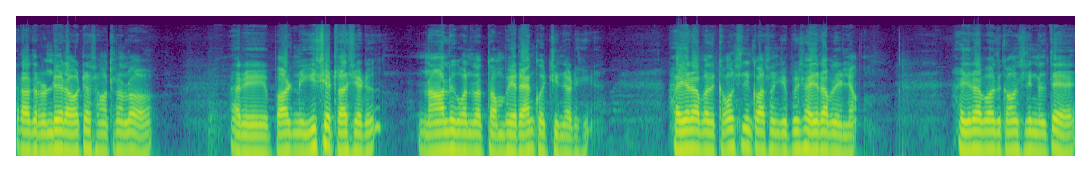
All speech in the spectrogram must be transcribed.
తర్వాత రెండు వేల ఒకటో సంవత్సరంలో మరి పాడిని ఈసెట్ రాశాడు. నాలుగు వందల తొంభై ర్యాంక్ వచ్చింది వాడికి హైదరాబాద్ కౌన్సిలింగ్ కోసం అని చెప్పేసి హైదరాబాద్ వెళ్ళాం. హైదరాబాద్ కౌన్సిలింగ్ వెళ్తే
